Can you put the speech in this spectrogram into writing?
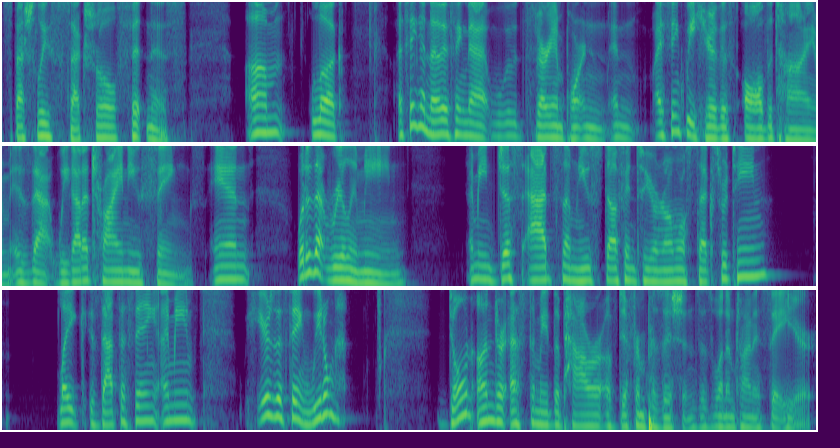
especially sexual fitness. Um, look, I think another thing that it's very important, and I think we hear this all the time, is that we got to try new things. And what does that really mean? I mean, just add some new stuff into your normal sex routine. Like, is that the thing? I mean, here's the thing: we don't don't underestimate the power of different positions. Is what I'm trying to say here.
